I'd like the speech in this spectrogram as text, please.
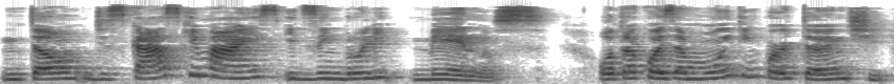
Então, descasque mais e desembrulhe menos. Outra coisa muito importante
